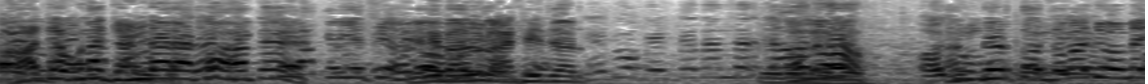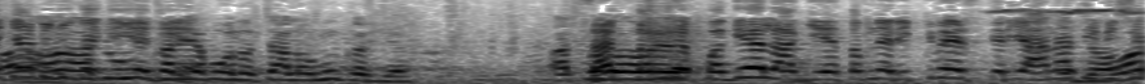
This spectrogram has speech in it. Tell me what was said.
ભાજપના ઝંડા રાખો હાથે એની બાજુ લાઠીચાર્જ અંદર તો જવા દો અમે ક્યાં બીજું કઈ હજુ કહીએ શું કરીએ છીએ બોલો ચાલો શું કરીએ આટલું સાહેબ તો હવે- તમને પગે લાગીએ તમને રિક્વેસ્ટ કરીએ આનાથી વિશેષ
